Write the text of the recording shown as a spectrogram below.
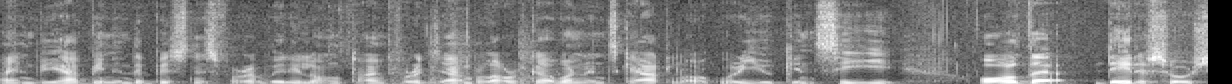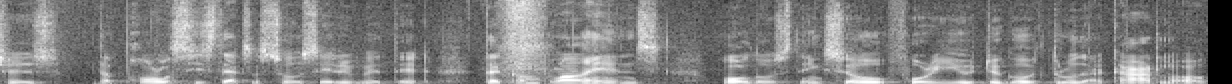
and we have been in the business for a very long time. For example, our governance catalog, where you can see all the data sources, the policies that's associated with it, the compliance, all those things. So for you to go through that catalog,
